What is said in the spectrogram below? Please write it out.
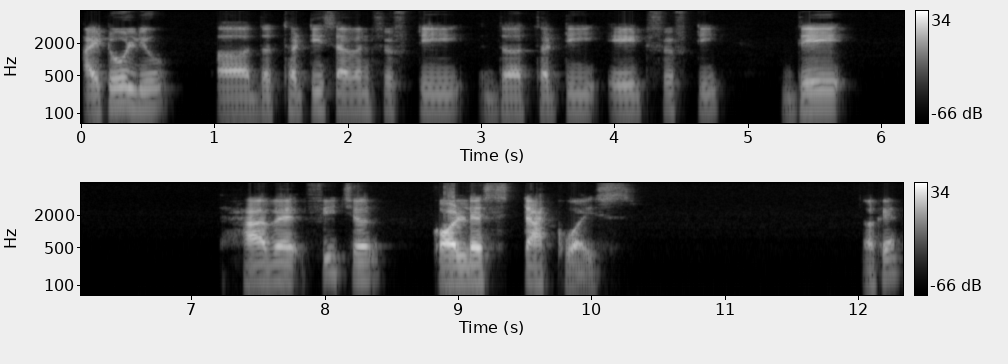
I told you uh, the 3750 the 3850 they have a feature called as stackwise. Okay?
